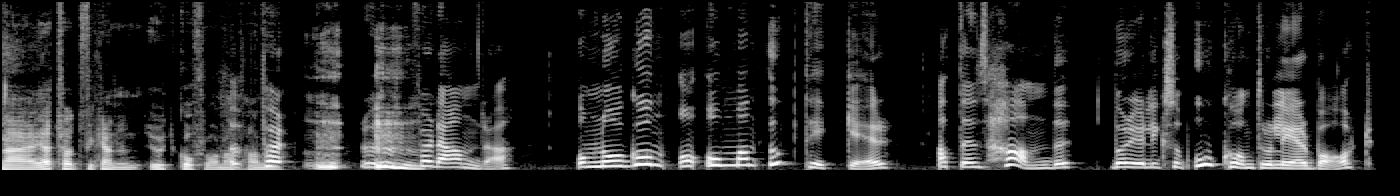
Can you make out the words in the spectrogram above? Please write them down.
Nej, jag tror att vi kan utgå från att han... För, för det andra, om, någon, om man upptäcker att ens hand börjar liksom okontrollerbart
